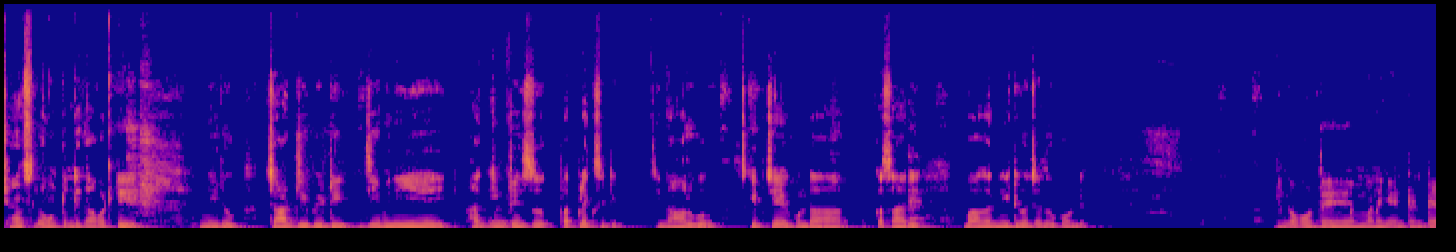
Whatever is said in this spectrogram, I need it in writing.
ఛాన్స్లో ఉంటుంది కాబట్టి మీరు chat GPT Gemini AI hugging face perplexity ఈ నాలుగు స్కిప్ చేయకుండా ఒక్కసారి బాగా నీట్గా చదువుకోండి. ఇకపోతే మనకేంటంటే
